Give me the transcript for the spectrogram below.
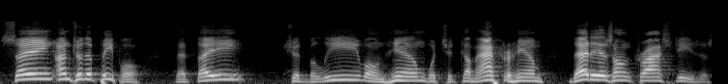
saying unto the people that they should believe on him which should come after him, that is, on Christ Jesus.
